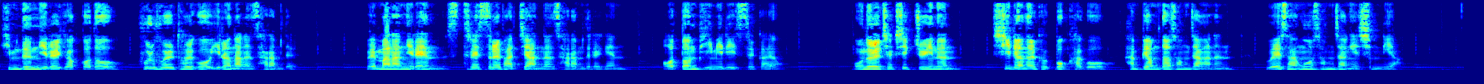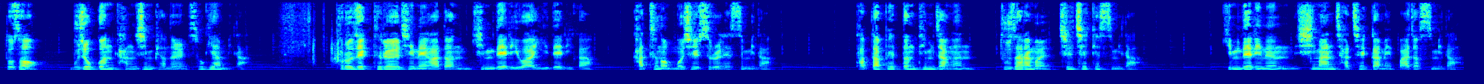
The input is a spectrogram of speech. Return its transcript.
힘든 일을 겪어도 훌훌 털고 일어나는 사람들. 웬만한 일엔 스트레스를 받지 않는 사람들에겐 어떤 비밀이 있을까요? 오늘 책식주의는 시련을 극복하고 한 뼘 더 성장하는 외상후 성장의 심리학. 도서 무조건 당신 편을 소개합니다. 프로젝트를 진행하던 김대리와 이대리가 같은 업무 실수를 했습니다. 답답했던 팀장은 두 사람을 질책했습니다. 김대리는 심한 자책감에 빠졌습니다.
